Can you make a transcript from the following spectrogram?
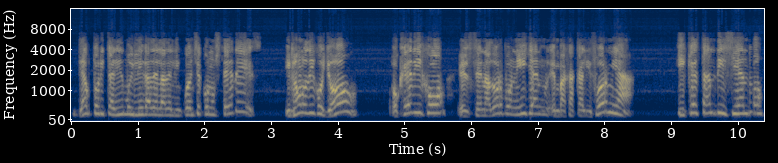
de autoritarismo y liga de la delincuencia con ustedes. Y no lo digo yo. ¿O qué dijo el senador Bonilla en Baja California? ¿Y qué están diciendo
